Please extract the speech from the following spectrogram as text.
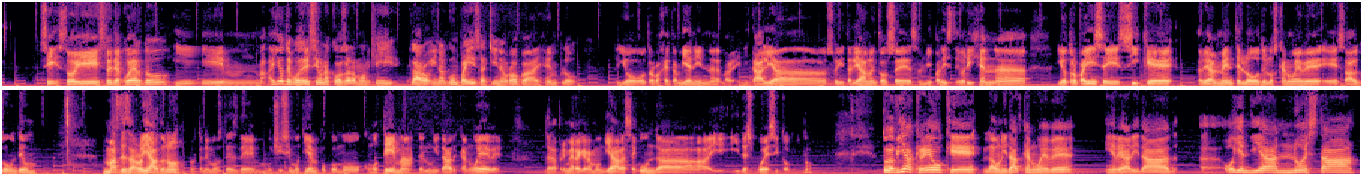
Sí, estoy, estoy de acuerdo y, y yo te puedo decir una cosa, Ramón, que claro, en algún país aquí en Europa, ejemplo, yo trabajé también en, en Italia, soy italiano, entonces en mi país de origen. Uh, y otro país eh, sí que realmente lo de los K9 es algo de un más desarrollado, ¿no? Lo tenemos desde muchísimo tiempo como, como tema de la unidad K9, de la Primera Guerra Mundial, la Segunda y, y después y todo, ¿no? Todavía creo que la unidad K9 en realidad uh, hoy en día no está,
